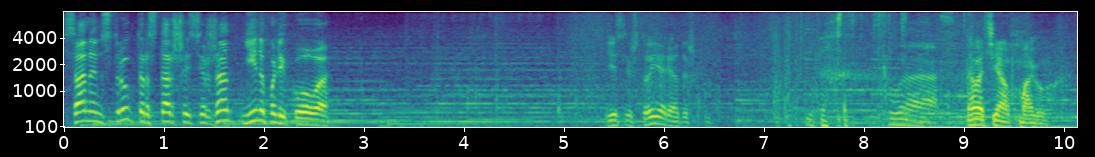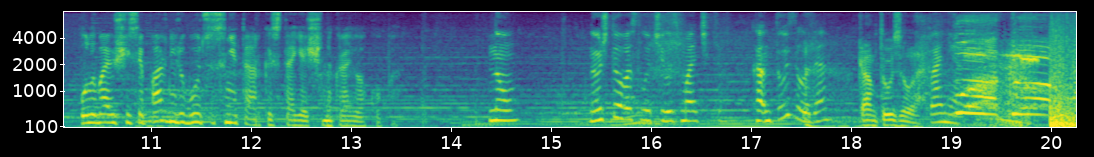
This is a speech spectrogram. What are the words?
сан-инструктор, старший сержант Нина Полякова. Если что, я рядышком. Класс. Давайте я вам помогу. Улыбающиеся парни любуются санитаркой, стоящей на краю окопа. Ну? Ну и что у вас случилось, мальчики? Контузило, да? Контузила. Понятно. За спинами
